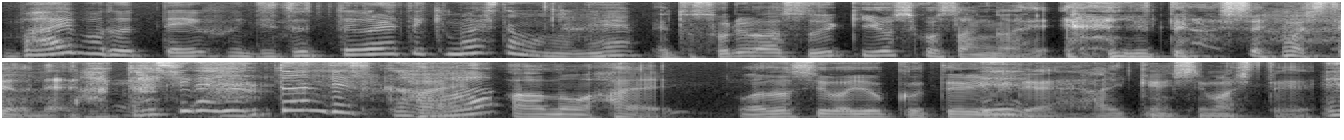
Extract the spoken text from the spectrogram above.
バイブルっていうふうにずっと言われてきましたものね。えっとそれは鈴木よしこさんが 言ってらっしゃいましたよね。私が言ったんですか？はい、あのはい私はよくテレビで拝見しまして、え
